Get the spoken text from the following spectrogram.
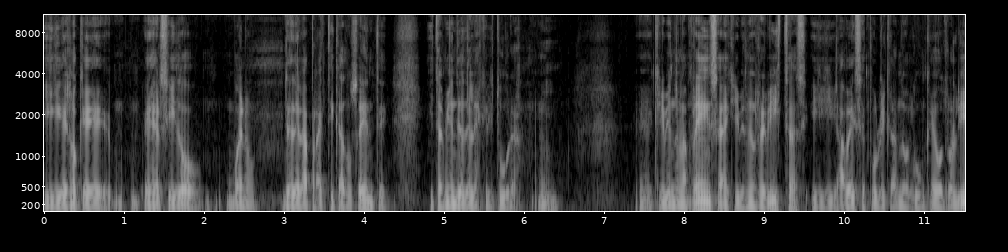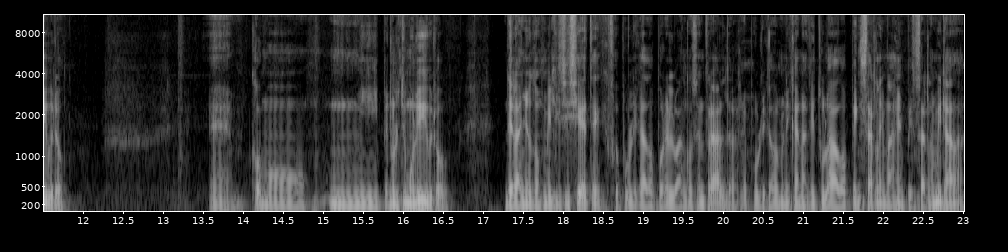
y es lo que he ejercido, bueno, desde la práctica docente y también desde la escritura. Eh, escribiendo en la prensa, escribiendo en revistas y a veces publicando algún que otro libro. Eh, como mi penúltimo libro del año 2017, que fue publicado por el Banco Central de la República Dominicana, titulado Pensar la imagen, pensar la mirada,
